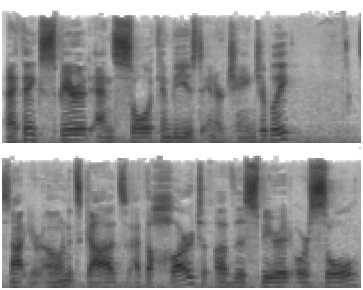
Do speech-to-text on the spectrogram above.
And I think spirit and soul can be used interchangeably. It's not your own, it's God's. At the heart of the spirit or soul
